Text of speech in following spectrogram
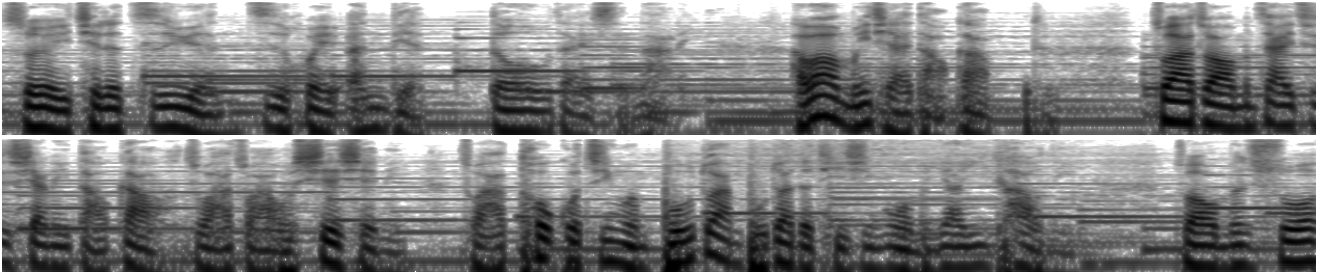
所有一切的资源、智慧、恩典。都在神那里，好不好？我们一起来祷告。主啊，主啊，我们再一次向你祷告。主啊，主啊，我谢谢你。主啊，透过经文不断不断的提醒我们要依靠你。主啊，我们说，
